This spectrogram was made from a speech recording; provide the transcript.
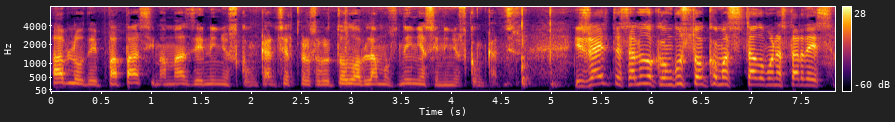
Hablo de papás y mamás de niños con cáncer, pero sobre todo hablamos niñas y niños con cáncer. Israel, te saludo con gusto. ¿Cómo has estado? Buenas tardes.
